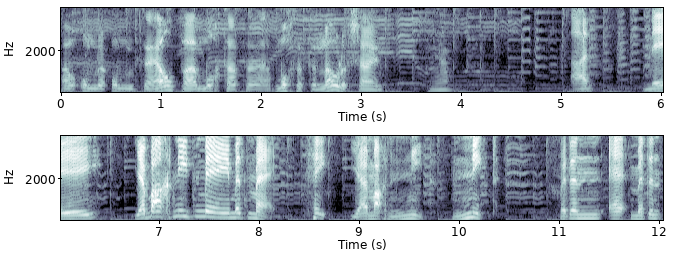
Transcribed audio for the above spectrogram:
eh, om, de- om te helpen, mocht dat, eh, mocht het er nodig zijn. Ja. Ah, nee, jij mag niet mee met mij. Hey, jij mag niet, niet. Met een, eh, met een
